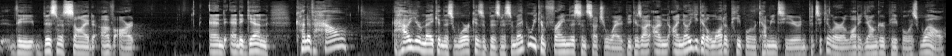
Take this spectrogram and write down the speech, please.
the business side of art and and again, kind of how how you're making this work as a business, and maybe we can frame this in such a way because I, I, I know you get a lot of people coming to you, in particular, a lot of younger people as well,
